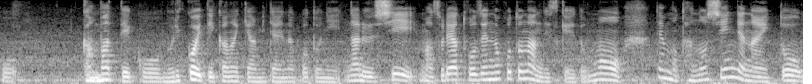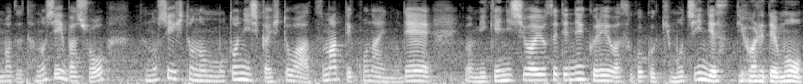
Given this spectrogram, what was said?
こう頑張ってこう乗り越えていかなきゃみたいなことになるしまあそれは当然のことなんですけれどもでも楽しんでないとまず楽しい場所楽しい人のもとにしか人は集まってこないので眉間にしわ寄せてねクレイはすごく気持ちいいんですって言われても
